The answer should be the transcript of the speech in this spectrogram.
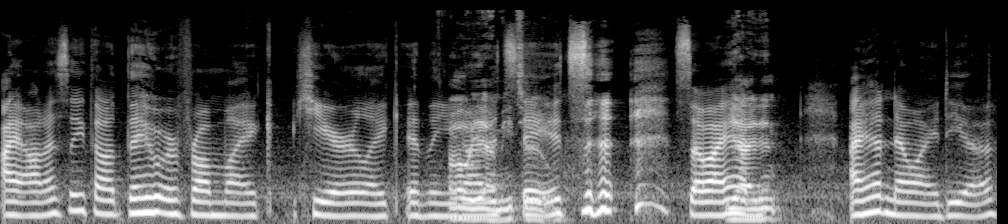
I honestly thought they were from like here, like in the United Oh, yeah, me too. States. so I yeah, had I didn't I had no idea.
